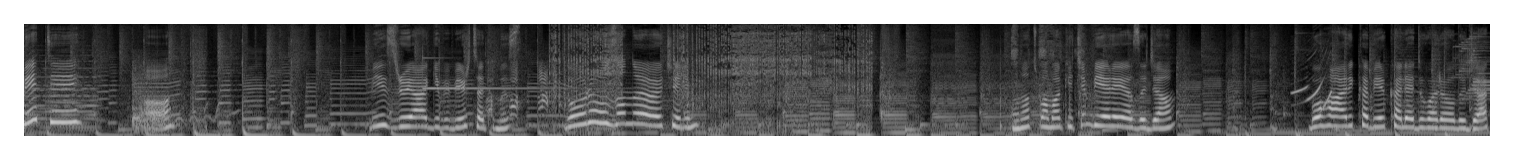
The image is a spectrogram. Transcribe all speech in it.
Bitti. Aa. Biz rüya gibi bir takımız. Doğru uzunluğu ölçelim. Unutmamak için bir yere yazacağım. Bu harika bir kale duvarı olacak.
